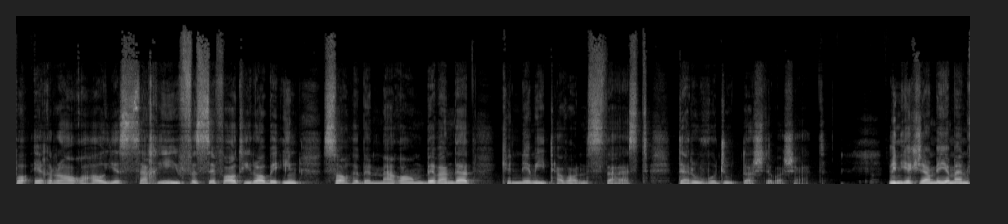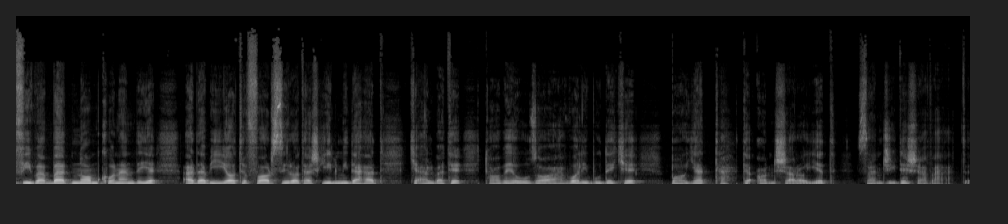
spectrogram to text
با اقراقهای سخیف صفاتی را به این صاحب مقام ببندد که نمی توانسته است در او وجود داشته باشد. این یک جنبه منفی و بدنام کننده ادبیات فارسی را تشکیل می دهد که البته تابع اوضاع احوالی بوده که باید تحت آن شرایط سنجیده شود.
